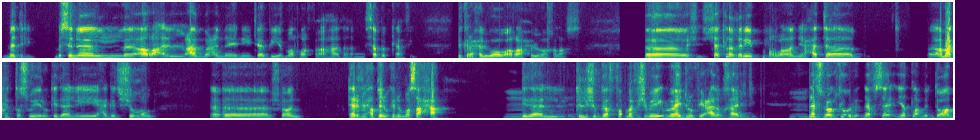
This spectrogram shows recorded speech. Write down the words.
ما أدري. بس إن الآراء العامة عنه يعني إيجابية مرة فهذا سبب كافي. فكرة حلوة وآراء حلوة خلاص. آه، شكله غريب مرة يعني حتى أماكن التصوير وكذا اللي هي حقت الشغل. آه، شلون؟ تعرف اللي حاطينه كأنه مصحة. كذا كل شيء مقفل ما في شيء ما يدرون في عالم خارجي. نفس الوقت هو نفسه يطلع من الدوام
